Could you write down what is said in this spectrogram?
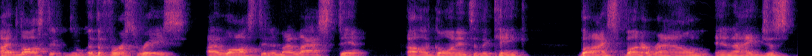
I'd lost it the first race. I lost it in my last stint uh, going into the kink, but I spun around and I just,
